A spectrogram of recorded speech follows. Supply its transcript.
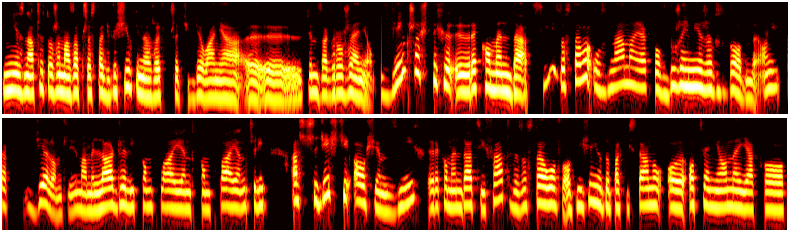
nie znaczy to, że ma zaprzestać wysiłki na rzecz przeciwdziałania y, y, tym zagrożeniom. Większość tych y, rekomendacji została uznana jako w dużej mierze zgodne. Oni tak dzielą, czyli mamy largely compliant, compliant, czyli aż 38 z nich rekomendacji FATF zostało w odniesieniu do Pakistanu ocenione jako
